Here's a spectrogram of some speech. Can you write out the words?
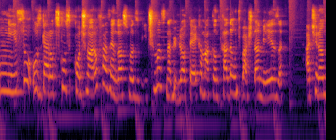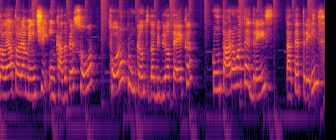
Nisso, os garotos continuaram fazendo as suas vítimas na biblioteca, matando cada um debaixo da mesa, atirando aleatoriamente em cada pessoa. Foram para um canto da biblioteca, contaram até três, até três,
